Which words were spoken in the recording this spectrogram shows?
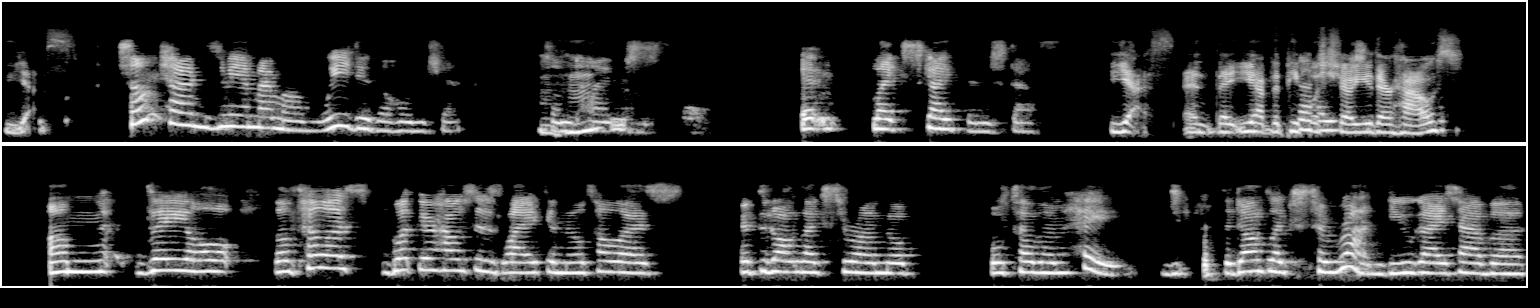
Yes. Sometimes me and my mom we do the home check. Mm-hmm. Sometimes. Mm-hmm. It like Skype and stuff. Yes, and that you have the people show you their house. Um, they'll they'll tell us what their house is like, and they'll tell us if the dog likes to run. They'll we'll tell them, hey, the dog likes to run. Do you guys have a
